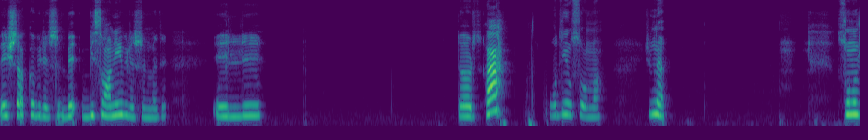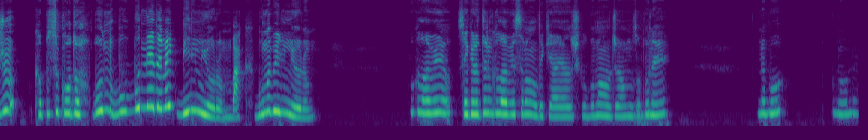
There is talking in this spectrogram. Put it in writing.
5 dakika bile sür be- bir saniye bile sürmedi. 50 4. Ha? O yıl sonra. Şimdi Sonucu kapısı kodu. Bu, bu, bu ne demek bilmiyorum. Bak bunu bilmiyorum. Bu klavye sekreterin klavyesini aldık ya yanlışlıkla bunu alacağımıza. Bu ne? Ne bu? Bu ne?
